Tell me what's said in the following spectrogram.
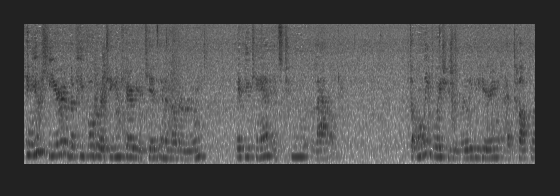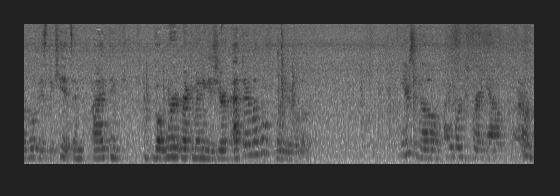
Can you hear the people who are taking care of your kids in another room? If you can, it's too loud. The only voice you should really be hearing at top level is the kids. And I think what we're recommending is you're at their level or you're below. Years ago, I worked for a gal, um,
